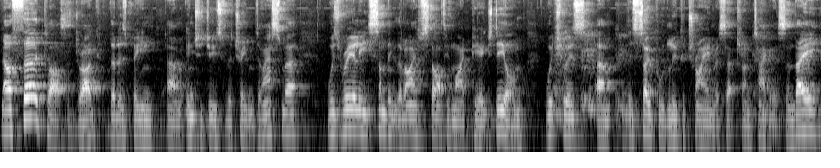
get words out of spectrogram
Now, a third class of drug that has been um, introduced for the treatment of asthma was really something that I started my PhD on, which was um, the so-called leukotriene receptor antagonists. And they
